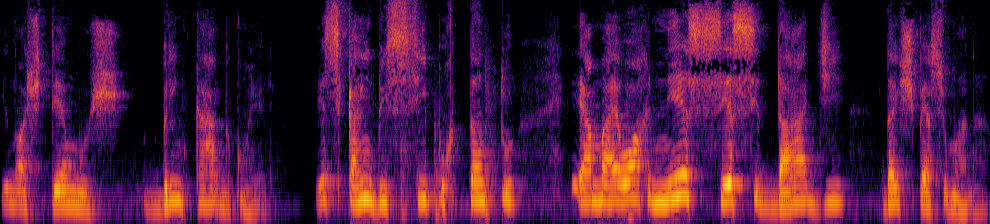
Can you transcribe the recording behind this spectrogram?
e nós temos brincado com ele. Esse caindo em si, portanto, é a maior necessidade da espécie humana.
